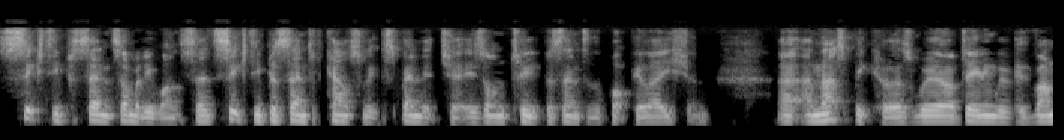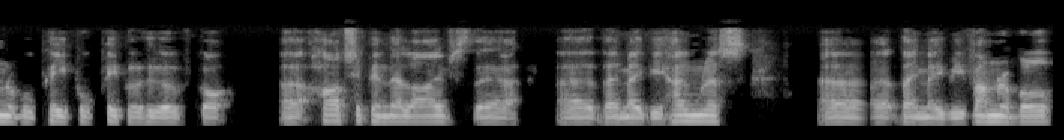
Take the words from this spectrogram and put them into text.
60%, somebody once said, 60% of council expenditure is on 2% of the population. Uh, and that's because we are dealing with vulnerable people, people who have got uh, hardship in their lives. They're, uh, they may be homeless. Uh, they may be vulnerable.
